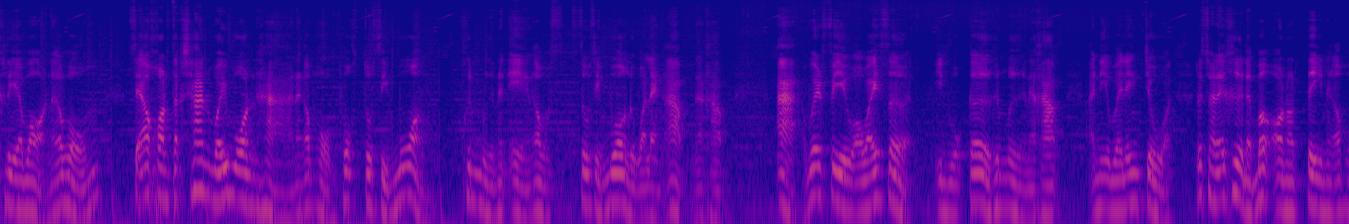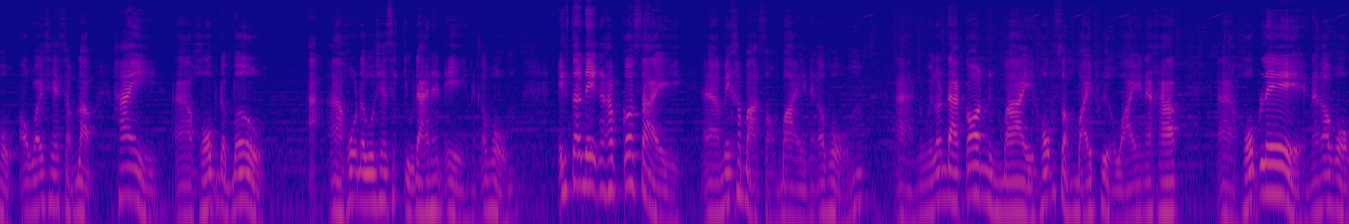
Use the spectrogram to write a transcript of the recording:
เคลียร์บอร์ดนะครับผม Cell Construction ไว้วนหานะครับผมพวกตัวสีม่วงขึ้นมือนั่นเองครับตัวสีม่วงหรือว่าแรงอัพนะครับอะเวทฟิลเอาไว้เสิร์ช Invoker ขึ้นมือนะครับอันนี้ไว้เล่งจั่วตัวสุดท้ายคือ Double or Nothing นะครับผมเอาไว้ใช้สำหรับให้อ่า Hope Double อ่าอ่า Hope Double ใช้สกิลได้นั่นเองนะครับผม Extra Deck นะครับก็ใส่อ่าเมคาบาท2ใบนะครับผมอ่านูเวลอนดาก้อน1ใบ Hope 2ใบเผื่อไว้นะครับอ่า Hope เล่นะครับผม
